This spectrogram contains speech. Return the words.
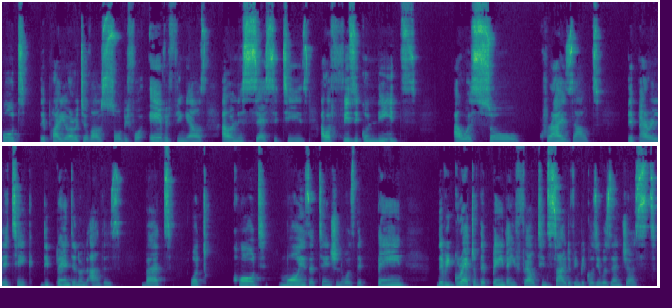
put the priority of our soul before everything else, our necessities, our physical needs, our soul cries out. The paralytic depended on others, but what more his attention was the pain, the regret of the pain that he felt inside of him because he was unjust.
